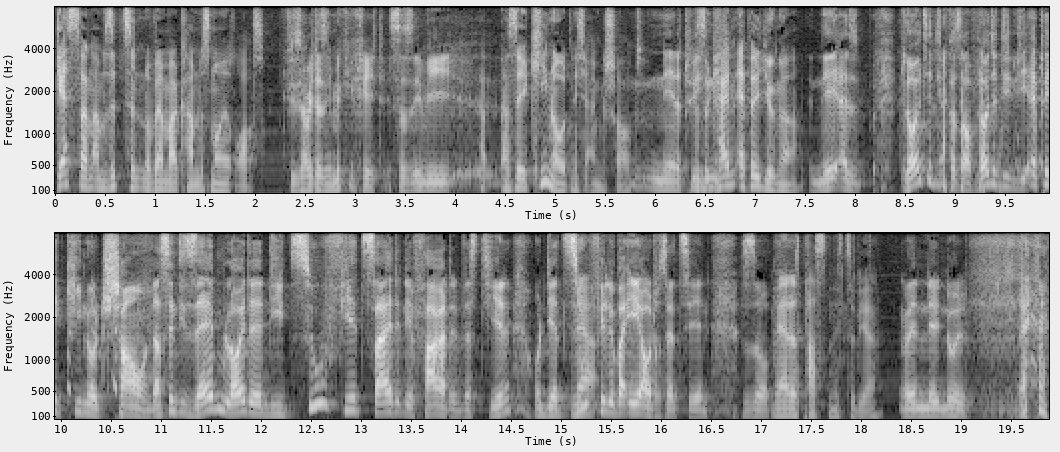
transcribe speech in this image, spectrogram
gestern am 17. November kam das neue raus. Wieso habe ich das nicht mitgekriegt? Ist das irgendwie. Hast du die Keynote nicht angeschaut? Nee, natürlich Bist du kein Apple-Jünger? Nee, also Leute, die, pass auf, Leute, die die Epic Keynote schauen, das sind dieselben Leute, die zu viel Zeit in ihr Fahrrad investieren und dir zu Ja. viel über E-Autos erzählen. So, Ja, das passt nicht zu dir. äh, nee, null.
